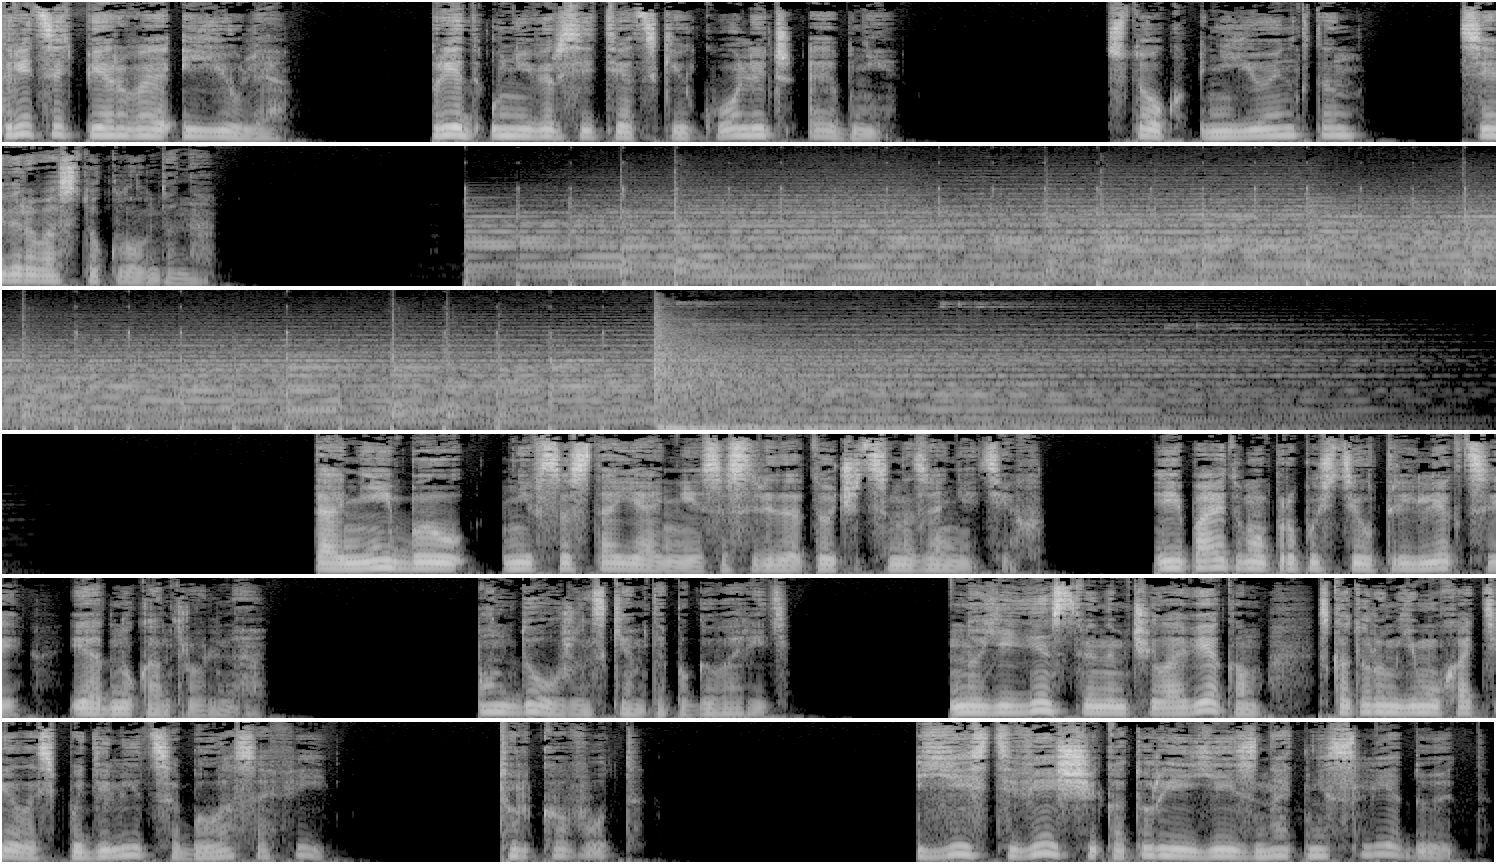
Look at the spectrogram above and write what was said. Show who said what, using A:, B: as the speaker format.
A: 31 июля. Предуниверситетский колледж Эбни. Сток, Ньюингтон, северо-восток Лондона. Тони был не в состоянии сосредоточиться на занятиях, и поэтому пропустил три лекции и одну контрольную. Он должен с кем-то поговорить. Но единственным человеком, с которым ему хотелось поделиться, была Софи. Только вот есть вещи, которые ей знать не следует,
